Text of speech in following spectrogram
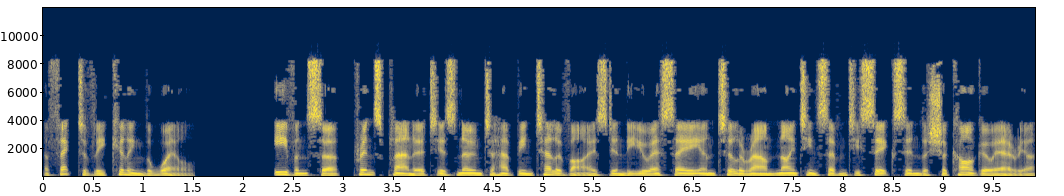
effectively killing the whale. Even so, Prince Planet is known to have been televised in the USA until around 1976 in the Chicago area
